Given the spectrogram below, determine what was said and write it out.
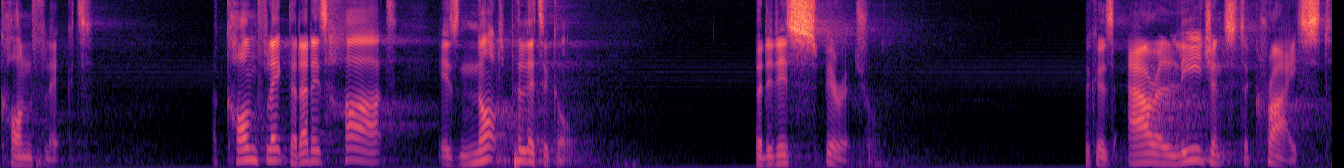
conflict. A conflict that at its heart is not political, but it is spiritual. Because our allegiance to Christ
